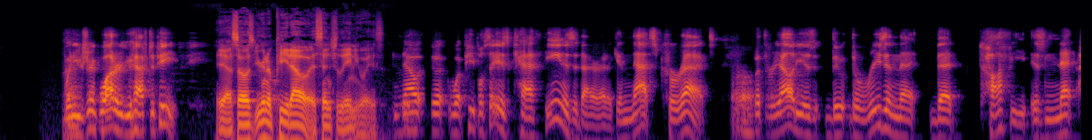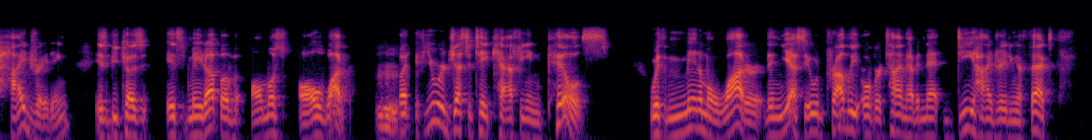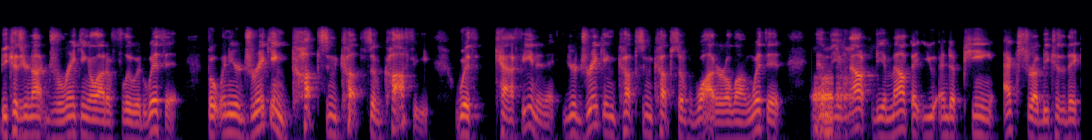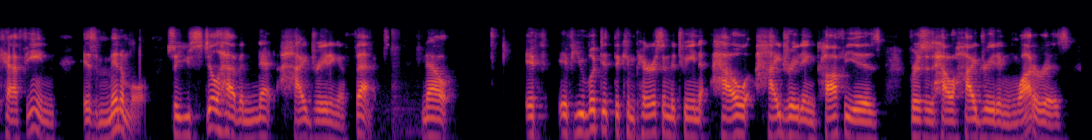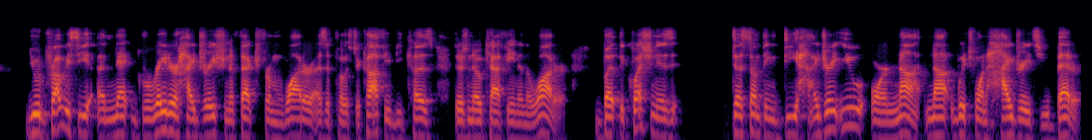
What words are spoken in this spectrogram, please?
When you drink water, you have to pee. Yeah, so you're gonna pee it out essentially, anyways. Now, the, what people say is caffeine is a diuretic, and that's correct. Uh-huh. But the reality is, the the reason that that coffee is net hydrating is because it's made up of almost all water. Mm-hmm. But if you were just to take caffeine pills with minimal water, then yes, it would probably over time have a net dehydrating effect because you're not drinking a lot of fluid with it. But when you're drinking cups and cups of coffee with caffeine in it, you're drinking cups and cups of water along with it, and uh-huh. the amount the amount that you end up peeing extra because of the caffeine is minimal. So you still have a net hydrating effect. Now, if if you looked at the comparison between how hydrating coffee is versus how hydrating water is, you would probably see a net greater hydration effect from water as opposed to coffee because there's no caffeine in the water. But the question is does something dehydrate you or not? Not which one hydrates you better.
